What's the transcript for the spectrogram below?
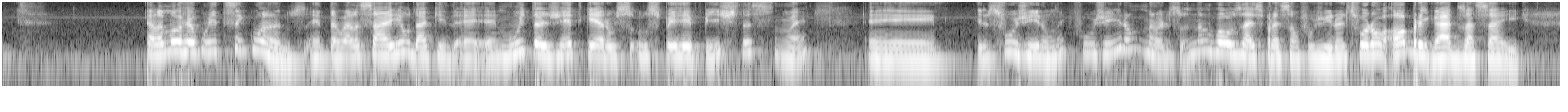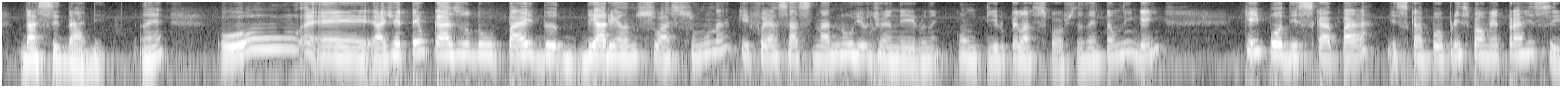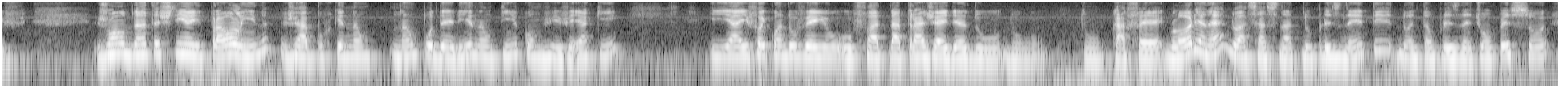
ela morreu com 25 anos. Então, ela saiu daqui. É, é muita gente que eram os, os perrepistas, não é? é? Eles fugiram, né? Fugiram, não, eles não vou usar a expressão fugiram, eles foram obrigados a sair da cidade, né? Ou é, a gente tem o caso do pai do, de Ariano Suassuna, que foi assassinado no Rio de Janeiro, né? Com um tiro pelas costas. Então, ninguém quem pôde escapar, escapou principalmente para Recife. João Dantas tinha ido para Olinda, já porque não, não poderia, não tinha como viver aqui. E aí foi quando veio o fato da tragédia do, do, do Café Glória, né? do assassinato do presidente, do então presidente João Pessoa.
